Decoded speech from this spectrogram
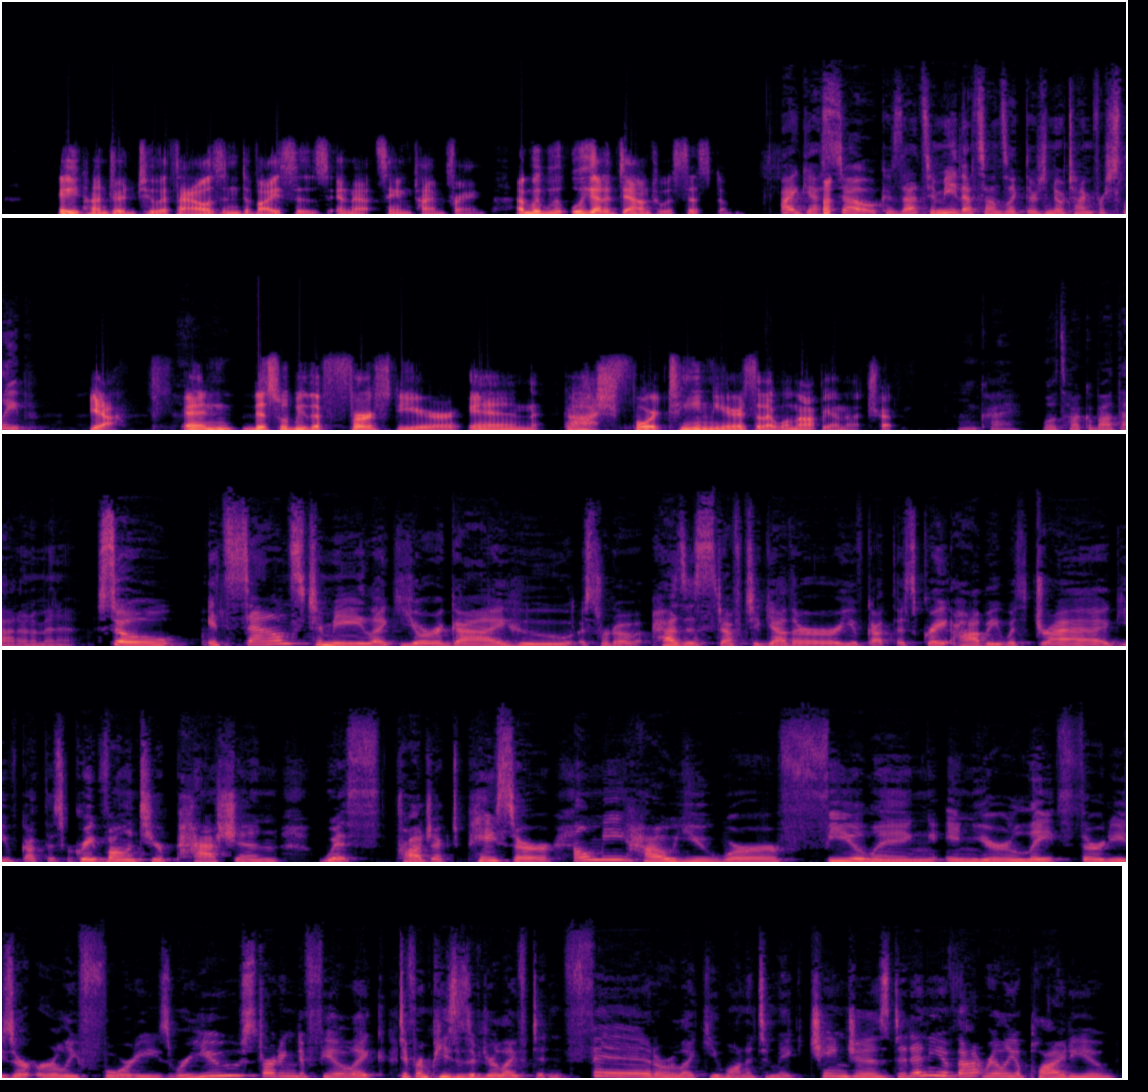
800 to 1,000 devices in that same time frame. I mean, we, we got it down to a system. I guess uh, so, because that to me, that sounds like there's no time for sleep. Yeah. And this will be the first year in, gosh, 14 years that I will not be on that trip. Okay. We'll talk about that in a minute. So it sounds to me like you're a guy who sort of has his stuff together. You've got this great hobby with drag. You've got this great volunteer passion with Project Pacer. Tell me how you were feeling in your late 30s or early 40s. Were you starting to feel like different pieces of your life didn't fit or like you wanted to make changes? Did any of that really apply to you?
